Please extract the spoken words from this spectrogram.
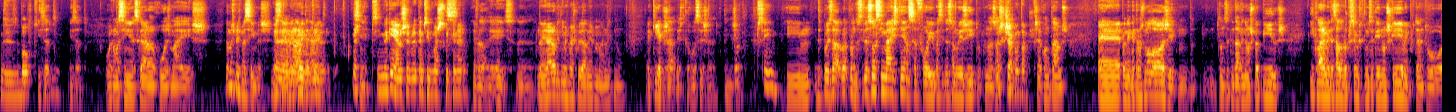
de, de bolt. Exato, exato. Ou eram assim, se calhar, ruas mais. Não, mas mesmo assim, mas. mas sim, Era, à noite, à noite, à Mas sim, sim, aqui em Eros até me sinto mais seguro que em Nairobi. é verdade, é, é isso. Eh, Não, em Nairobi tínhamos mais cuidado mesmo à noite. Não. Aqui é que já, desde que a rua seja. tenha gente. Sim, E depois, há- pronto, a situação assim mais tensa foi uma situação no Egito, que nós acho que já contamos. que já contámos, é, pronto, entramos numa loja e estamos a tentar vender uns papiros e claramente essa altura percebemos que estamos a cair num esquema e portanto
